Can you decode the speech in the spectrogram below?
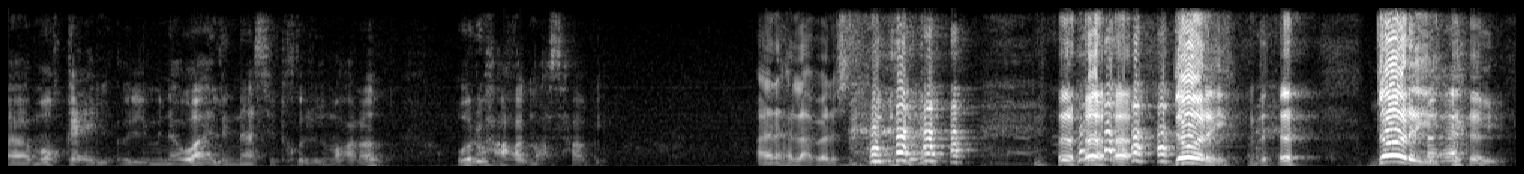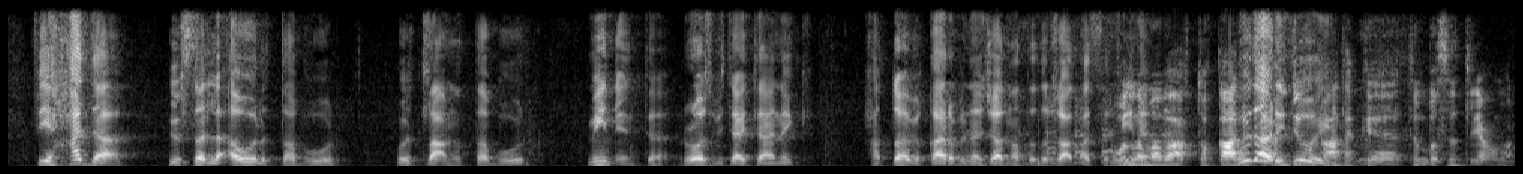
آه، موقعي اللي من أوائل الناس يدخلوا المعرض وأروح أقعد مع أصحابي. أنا هلا بلشت. دوري. دوري. في حدا يوصل لأول الطابور ويطلع من الطابور؟ مين أنت؟ روز بتايتانيك؟ حطوها بقارب النجاة نطت رجعت على السفينه والله ما بعرف توقعتك تنبسط لي عمر.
